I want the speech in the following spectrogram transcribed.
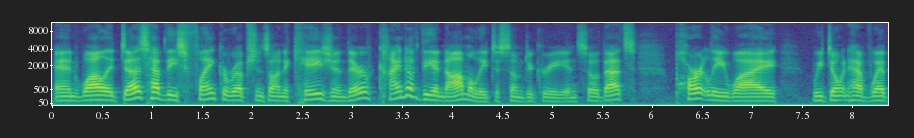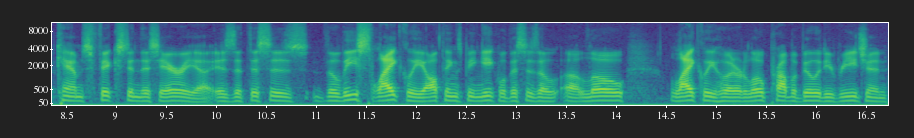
And while it does have these flank eruptions on occasion, they're kind of the anomaly to some degree. And so that's partly why we don't have webcams fixed in this area, is that this is the least likely, all things being equal, this is a, a low likelihood or low probability region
